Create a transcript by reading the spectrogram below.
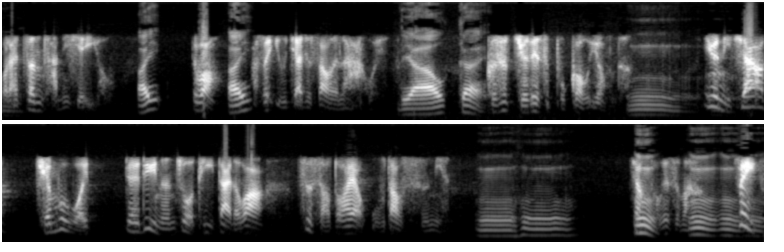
我来增产一些油。哎。对吧？哎，所以油价就稍微拉回。了解。可是绝对是不够用的。嗯。因为你家全部为对绿能做替代的话，至少都还要五到十年。嗯哼。这样懂意思吗？嗯嗯。所以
